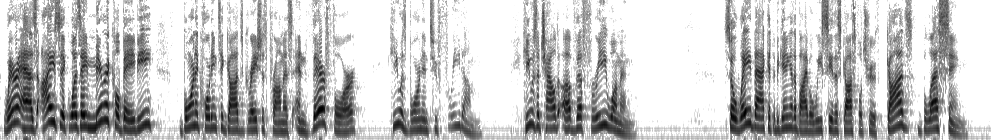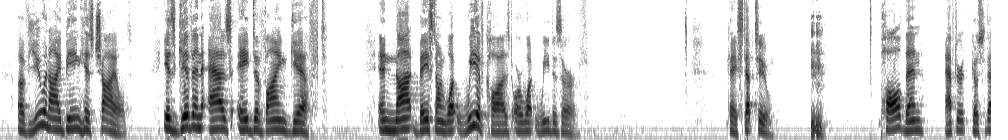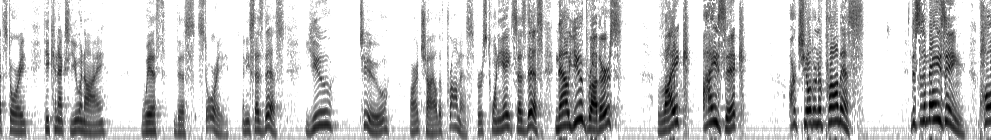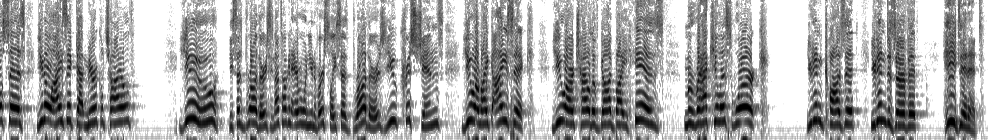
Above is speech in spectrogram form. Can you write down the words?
Whereas Isaac was a miracle baby born according to God's gracious promise and therefore he was born into freedom. He was a child of the free woman. So, way back at the beginning of the Bible, we see this gospel truth God's blessing of you and I being his child is given as a divine gift and not based on what we have caused or what we deserve. Okay, step two. Paul then, after it goes through that story, he connects you and I with this story. And he says this You too are a child of promise. Verse 28 says this Now you, brothers, like Isaac, are children of promise. This is amazing. Paul says, You know Isaac, that miracle child? You, he says brothers, he's not talking to everyone universally, he says brothers, you Christians, you are like Isaac. You are a child of God by his miraculous work. You didn't cause it, you didn't deserve it. He did it.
